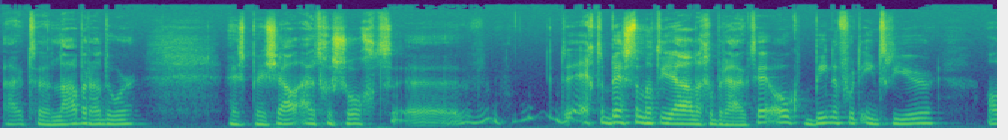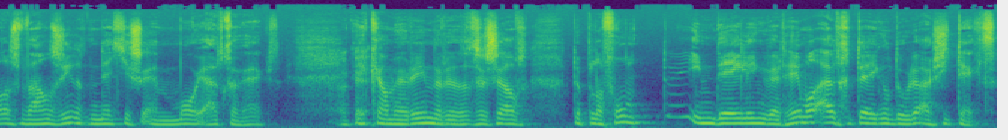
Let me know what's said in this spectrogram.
uit Labrador. En speciaal uitgezocht. eh, de echte beste materialen gebruikt. Hè? Ook binnen voor het interieur. Alles waanzinnig netjes en mooi uitgewerkt. Ik kan me herinneren dat er zelfs de plafondindeling werd helemaal uitgetekend door de architect.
